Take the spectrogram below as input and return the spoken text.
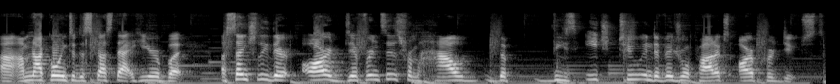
Uh, I'm not going to discuss that here, but essentially there are differences from how the these each two individual products are produced.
